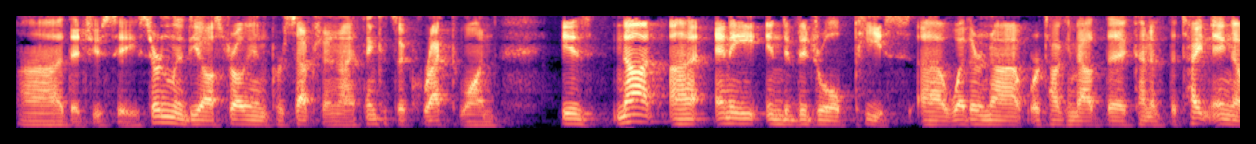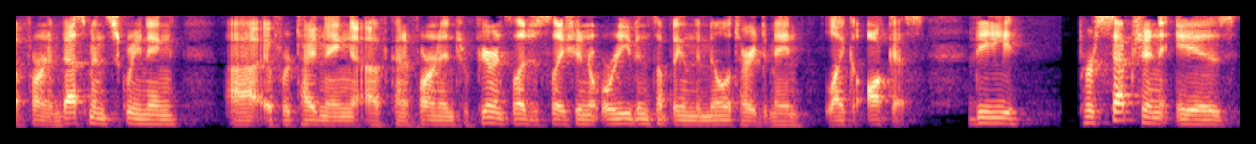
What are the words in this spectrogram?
uh, that you see, certainly the Australian perception, and I think it's a correct one, is not uh, any individual piece, uh, whether or not we're talking about the kind of the tightening of foreign investment screening, uh, if we're tightening of kind of foreign interference legislation, or even something in the military domain like AUKUS. The perception is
